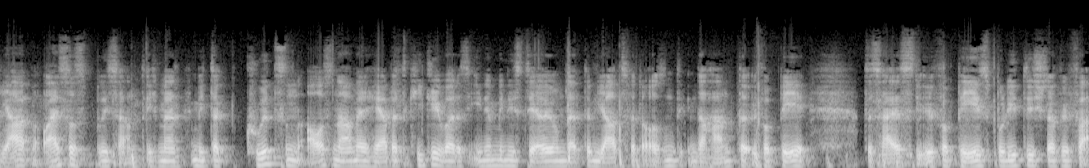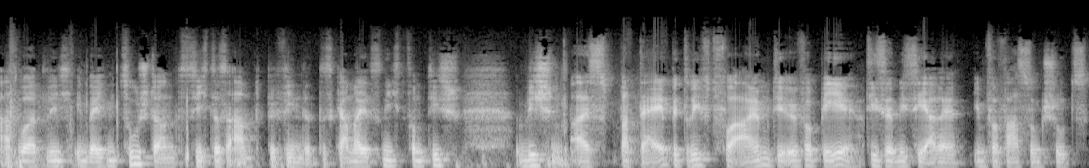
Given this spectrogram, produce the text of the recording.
Ja, äußerst brisant. Ich meine, mit der kurzen Ausnahme Herbert Kickl war das Innenministerium seit dem Jahr 2000 in der Hand der ÖVP. Das heißt, die ÖVP ist politisch dafür verantwortlich, in welchem Zustand sich das Amt befindet. Das kann man jetzt nicht vom Tisch wischen. Als Partei betrifft vor allem die ÖVP diese Misere im Verfassungsschutz.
